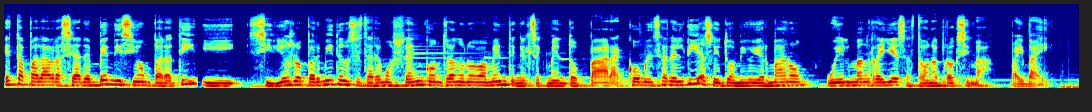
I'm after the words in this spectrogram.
esta palabra sea de bendición para ti y si Dios lo permite nos estaremos reencontrando nuevamente en el segmento para comenzar el día. Soy tu amigo y hermano Wilman Reyes. Hasta una próxima. Bye bye.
